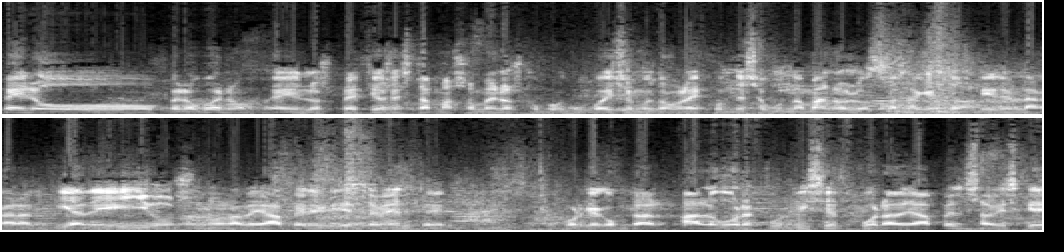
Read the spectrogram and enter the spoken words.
Pero, pero bueno, eh, los precios están más o menos como que podéis encontrar un iPhone de segunda mano, lo que pasa es que estos tienen la garantía de ellos, no la de Apple, evidentemente, porque comprar algo refurbished fuera de Apple, sabéis que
